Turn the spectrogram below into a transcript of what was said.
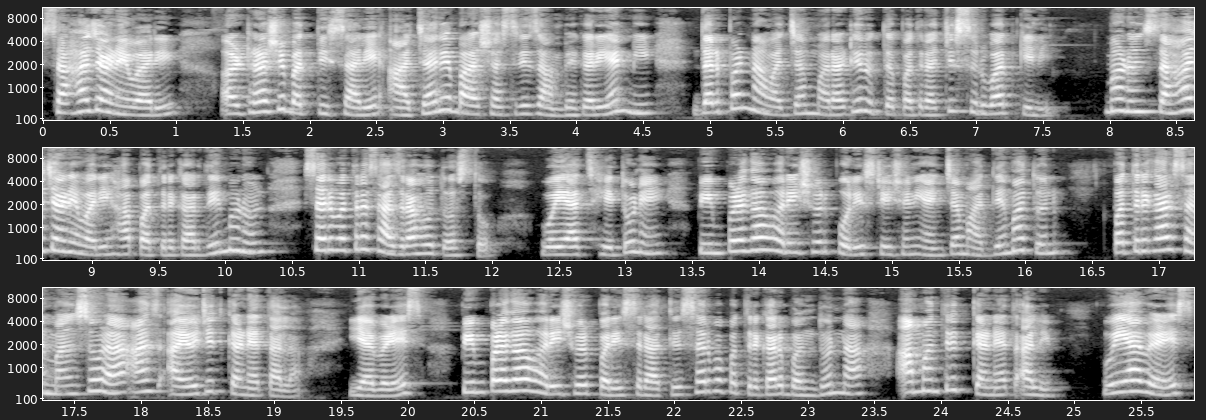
सहा जानेवारी अठराशे बत्तीस साली आचार्य बाळशास्त्री जांभेकर यांनी दर्पण नावाच्या मराठी वृत्तपत्राची सुरुवात केली. म्हणून सहा जानेवारी हा पत्रकार दिन म्हणून सर्वत्र साजरा होत असतो. व याच हेतूने पिंपळगाव हरेश्वर पोलीस स्टेशन यांच्या माध्यमातून पत्रकार सन्मान सोहळा आज आयोजित करण्यात आला. यावेळेस पिंपळगाव हरेश्वर परिसरातील सर्व पत्रकार बंधूंना आमंत्रित करण्यात आले. व यावेळेस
